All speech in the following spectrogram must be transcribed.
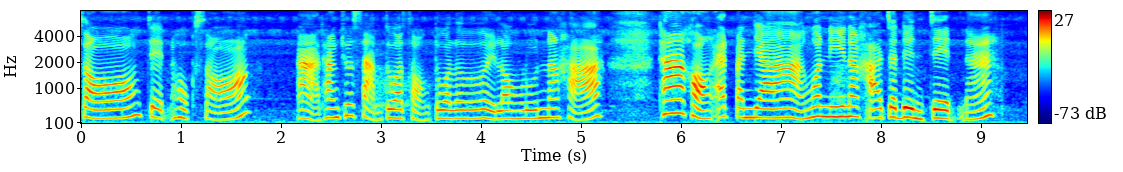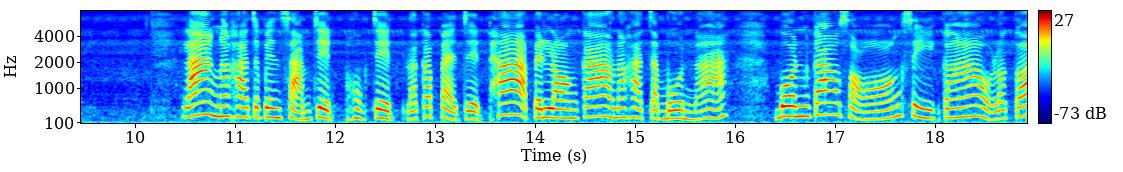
62 762 อ่า ทั้งชุด 3 ตัว 2 ตัวเลย ลองลุ้นนะคะ ถ้าของแอดปัญญางวดนี้นะคะจะเด่น 7 นะ ล่างนะคะจะเป็น 3 7 6 7 แล้วก็ 8 7 ถ้าเป็นรอง 9 นะคะ จะบนนะคะบน 9 2 4 9 แล้วก็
